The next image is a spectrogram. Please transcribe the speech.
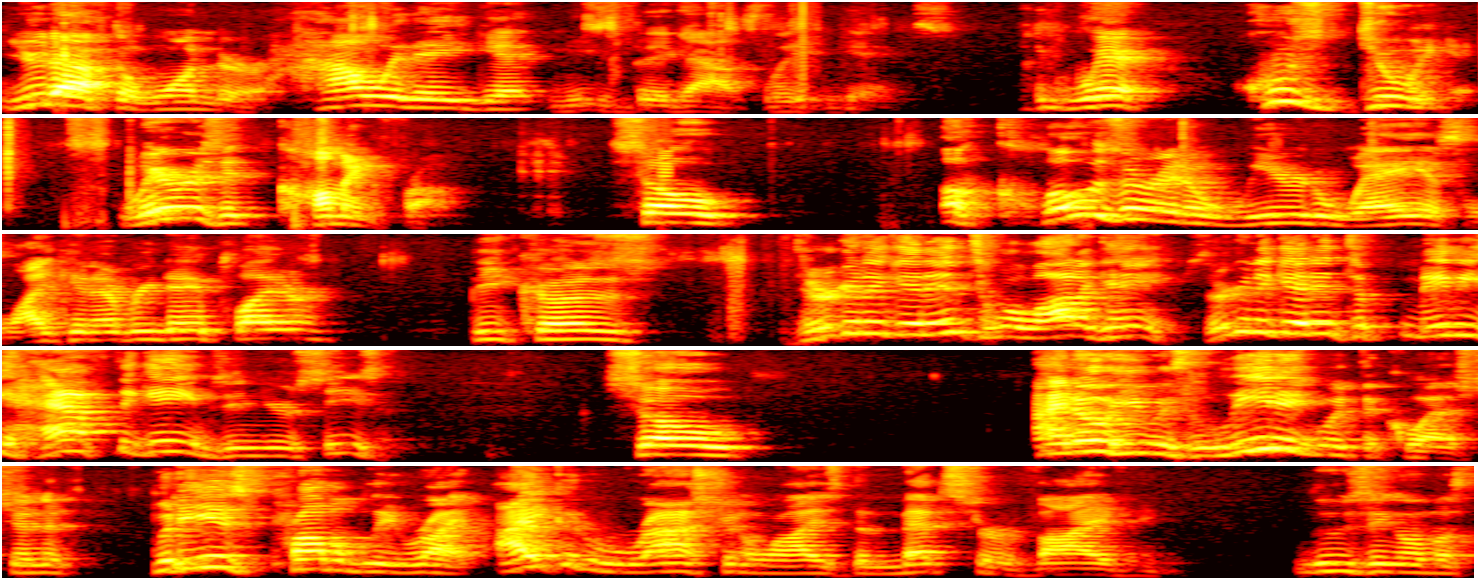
You'd have to wonder how are they get these big outs late in games? Like where? Who's doing it? Where is it coming from? So a closer in a weird way is like an everyday player because they're going to get into a lot of games. They're going to get into maybe half the games in your season. So I know he was leading with the question, but he is probably right. I could rationalize the Mets surviving losing almost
